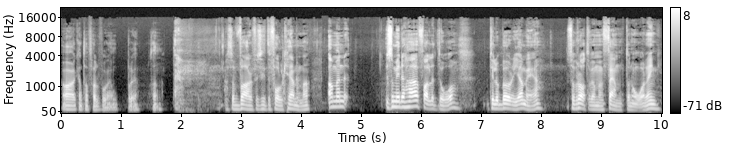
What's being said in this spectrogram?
ja jag kan ta följdfrågan på det sen. Alltså varför sitter folk hemma? Ja men, som i det här fallet då, till att börja med, så pratar vi om en 15-åring.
